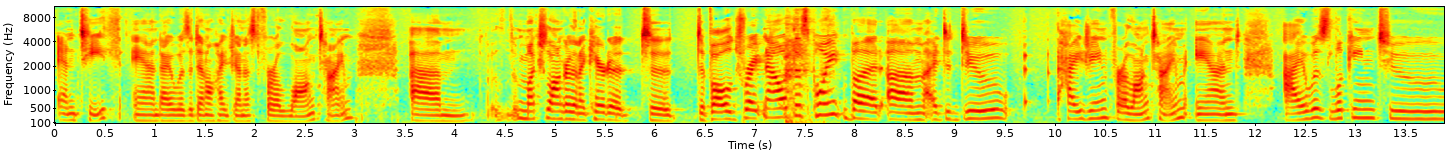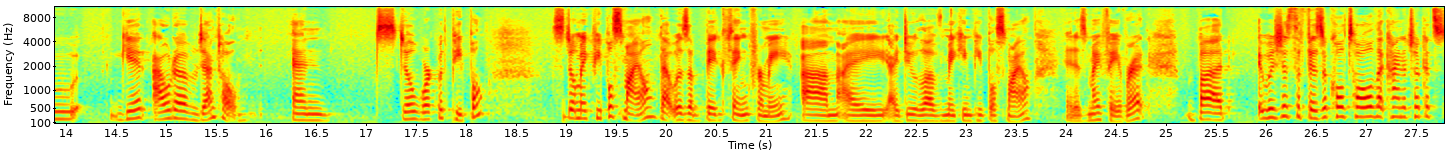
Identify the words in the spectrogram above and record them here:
and teeth. And I was a dental hygienist for a long time, um, much longer than I care to, to divulge right now at this point. But um, I did do hygiene for a long time, and I was looking to get out of dental and still work with people still make people smile. That was a big thing for me. Um, I, I do love making people smile. It is my favorite. But it was just the physical toll that kind of took its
